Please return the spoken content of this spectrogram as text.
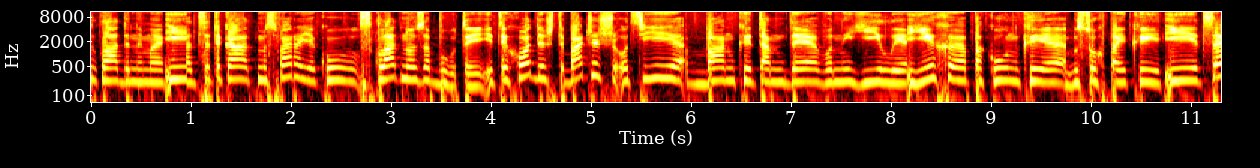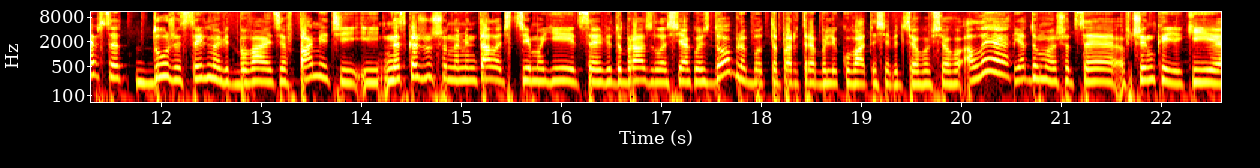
розкладеними. І це така атмосфера, яку складно забути. І ти ходиш, ти бачиш оці банки, там де вони їли, їх е, пакунки, сухпайки, і це все дуже сильно відбувається в пам'яті. І не скажу, що на менталочці моєї це відобразилось якось добре, бо тепер треба лікуватися від цього всього. Але я думаю, що це вчинки, які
